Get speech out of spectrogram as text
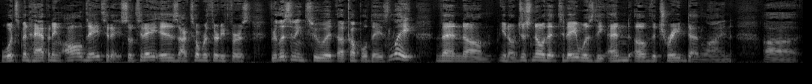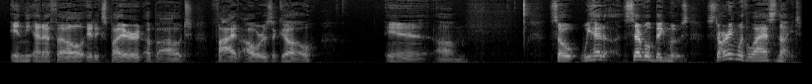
what's been happening all day today. So today is October 31st. If you're listening to it a couple days late, then um, you know just know that today was the end of the trade deadline uh, in the NFL. It expired about five hours ago. In um, so we had several big moves, starting with last night.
